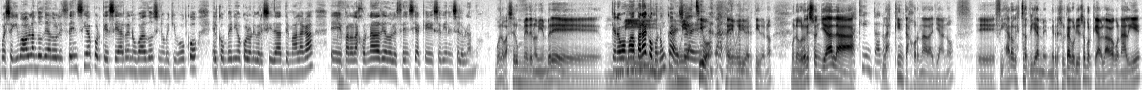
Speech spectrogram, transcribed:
pues seguimos hablando de adolescencia porque se ha renovado, si no me equivoco, el convenio con la Universidad de Málaga eh, para las jornadas de adolescencia que se vienen celebrando. Bueno, va a ser un mes de noviembre que no vamos a parar como nunca. Muy activo y muy divertido, ¿no? Bueno, creo que son ya las, las, quintas jornadas ya, ¿no? Eh, fijaros que estos días me, resulta curioso porque hablaba con alguien,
